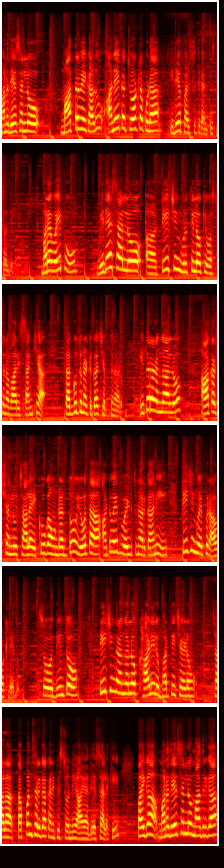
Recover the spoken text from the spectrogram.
మన దేశంలో మాత్రమే కాదు అనేక చోట్ల కూడా ఇదే పరిస్థితి కనిపిస్తుంది. మరోవైపు విదేశాల్లో టీచింగ్ వృత్తిలోకి వస్తున్న వారి సంఖ్య తగ్గుతున్నట్టుగా చెప్తున్నారు. ఇతర రంగాల్లో ఆకర్షణలు చాలా ఎక్కువగా ఉండడంతో యువత అటువైపు వెళ్తున్నారు కానీ టీచింగ్ వైపు రావట్లేదు. సో దీంతో టీచింగ్ రంగంలో ఖాళీలు భర్తీ చేయడం చాలా తప్పనిసరిగా కనిపిస్తోంది ఆయా దేశాలకి. పైగా మన దేశంలో మాదిరిగా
